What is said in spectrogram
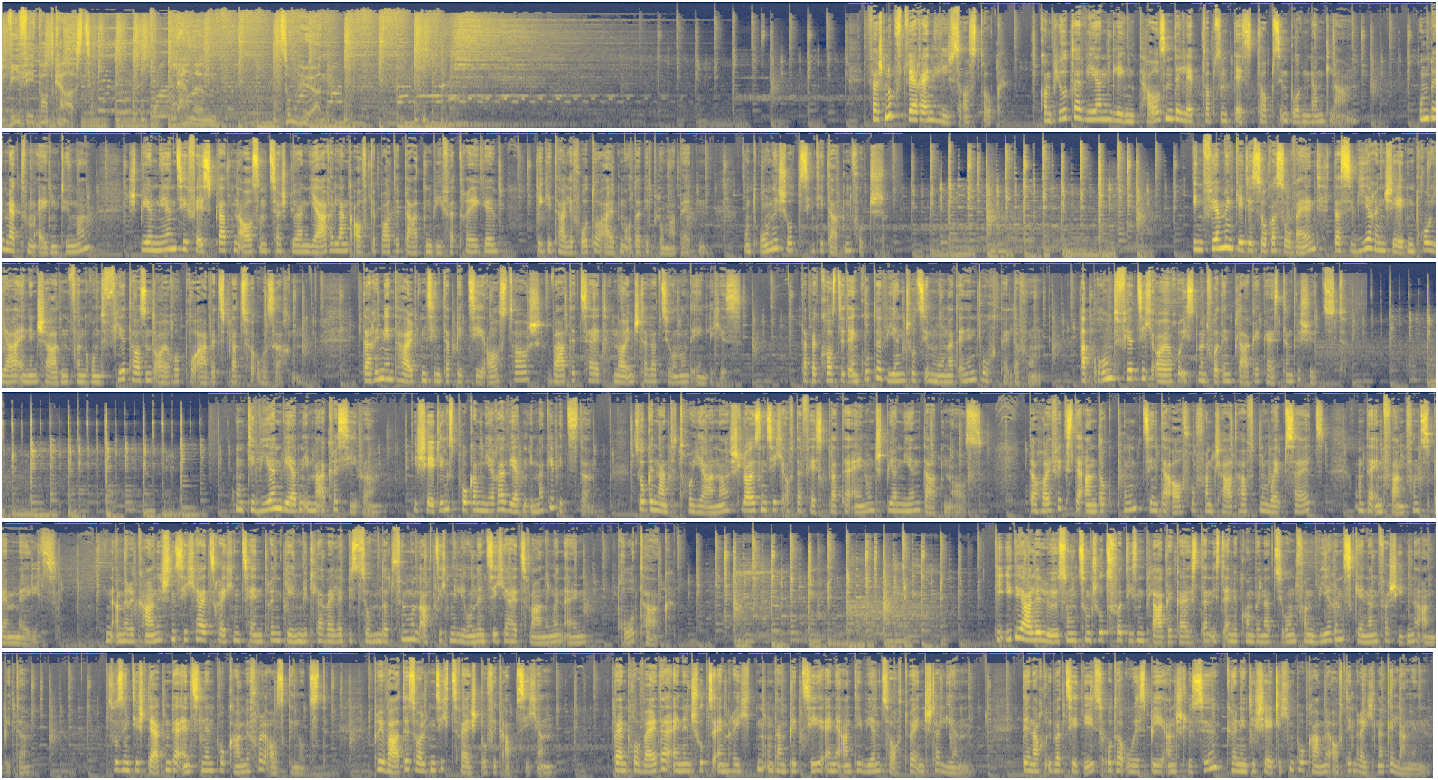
Der Wifi Podcast. Lernen zum Hören. Verschnupft wäre ein Hilfsausdruck. Computerviren legen tausende Laptops und Desktops im Burgenland lahm. Unbemerkt vom Eigentümer spionieren sie Festplatten aus und zerstören jahrelang aufgebaute Daten wie Verträge, digitale Fotoalben oder Diplomarbeiten. Und ohne Schutz sind die Daten futsch. In Firmen geht es sogar so weit, dass Virenschäden pro Jahr einen Schaden von rund 4000 Euro pro Arbeitsplatz verursachen. Darin enthalten sind der PC-Austausch, Wartezeit, Neuinstallation und ähnliches. Dabei kostet ein guter Virenschutz im Monat einen Bruchteil davon. Ab rund 40 Euro ist man vor den Plagegeistern geschützt. Und die Viren werden immer aggressiver. Die Schädlingsprogrammierer werden immer gewitzter. Sogenannte Trojaner schleusen sich auf der Festplatte ein und spionieren Daten aus. Der häufigste Andockpunkt sind der Aufruf von schadhaften Websites und der Empfang von Spam-Mails. In amerikanischen Sicherheitsrechenzentren gehen mittlerweile bis zu 185 Millionen Sicherheitswarnungen ein pro Tag. Die ideale Lösung zum Schutz vor diesen Plagegeistern ist eine Kombination von Virenscannern verschiedener Anbieter. So sind die Stärken der einzelnen Programme voll ausgenutzt. Private sollten sich zweistufig absichern beim Provider einen Schutz einrichten und am PC eine Antivirensoftware installieren. Denn auch über CDs oder USB-Anschlüsse können die schädlichen Programme auf den Rechner gelangen.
